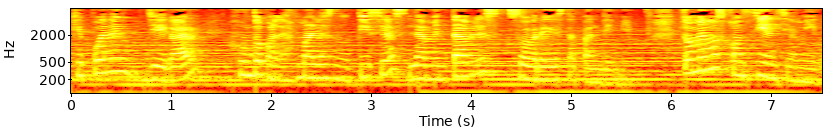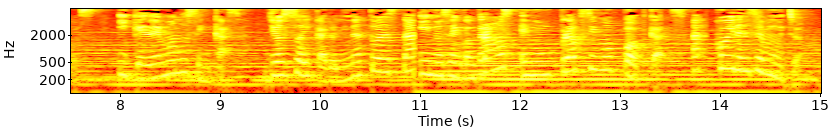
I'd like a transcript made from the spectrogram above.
que pueden llegar junto con las malas noticias lamentables sobre esta pandemia. Tomemos conciencia amigos y quedémonos en casa. Yo soy Carolina Tuesta y nos encontramos en un próximo podcast. Cuídense mucho.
